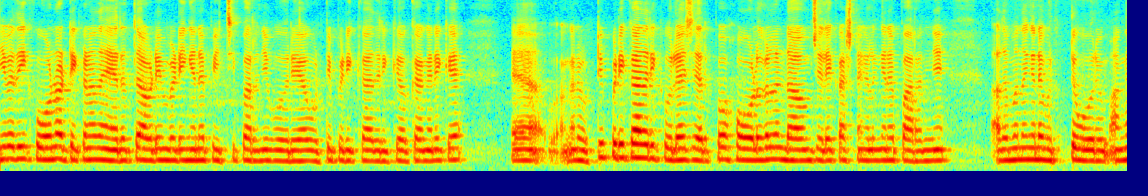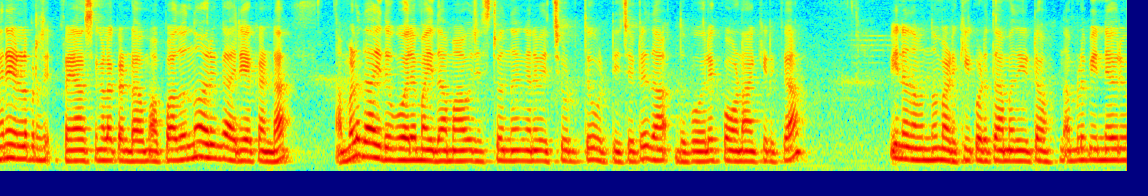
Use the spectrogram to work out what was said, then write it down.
ഇനി അത് ഈ കോൺ ഒട്ടിക്കണ നേരത്ത് അവിടെയും ഇവിടെ ഇങ്ങനെ പിച്ചി പറഞ്ഞു പോരുക ഒട്ടിപ്പിടിക്കാതിരിക്കുക ഒക്കെ അങ്ങനെയൊക്കെ അങ്ങനെ ഒട്ടിപ്പിടിക്കാതിരിക്കില്ല ചിലപ്പോൾ ഹോളുകൾ ഉണ്ടാവും ചില കഷ്ണങ്ങൾ ഇങ്ങനെ പറഞ്ഞ് അതുമൊന്നും ഇങ്ങനെ വിട്ടുപോരും അങ്ങനെയുള്ള പ്രയാസങ്ങളൊക്കെ ഉണ്ടാവും. അപ്പോൾ അതൊന്നും ആരും കാര്യമാക്കണ്ട നമ്മളിതാ ഇതുപോലെ മൈദാമാവ് ജസ്റ്റ് ഒന്ന് ഇങ്ങനെ വെച്ച് കൊടുത്ത് ഒട്ടിച്ചിട്ട് ഇതാ ഇതുപോലെ കോണാക്കി എടുക്കുക പിന്നെ ഒന്ന് മടക്കി കൊടുത്താൽ മതി കേട്ടോ നമ്മൾ പിന്നെ ഒരു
